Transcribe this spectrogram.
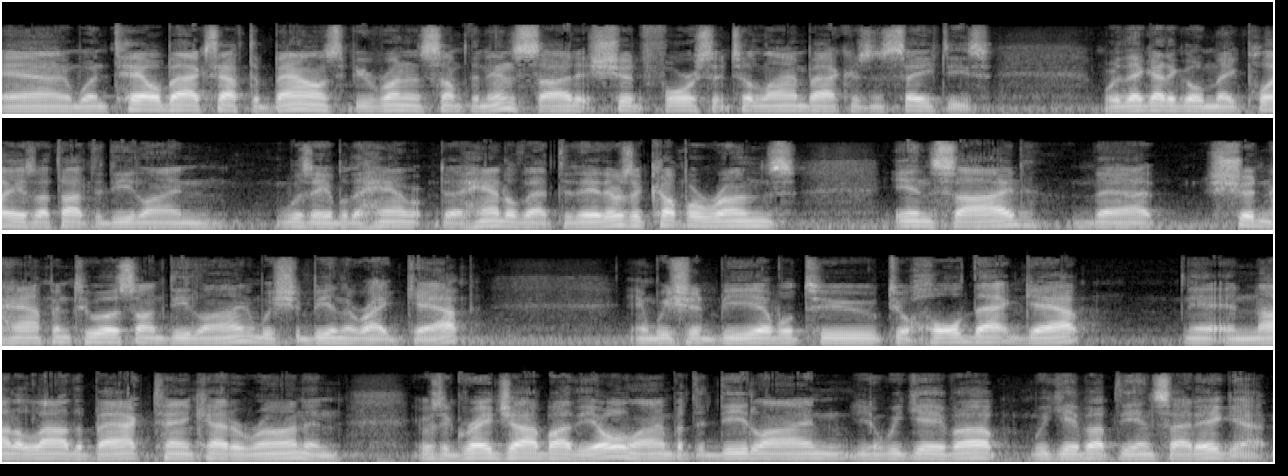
And when tailbacks have to bounce, if you're running something inside, it should force it to linebackers and safeties, where they got to go make plays. I thought the D line was able to, ham- to handle that today. There was a couple runs inside that shouldn't happen to us on D line. We should be in the right gap, and we should be able to to hold that gap and not allow the back tank had to run. And it was a great job by the O line, but the D line, you know, we gave up. We gave up the inside A gap,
